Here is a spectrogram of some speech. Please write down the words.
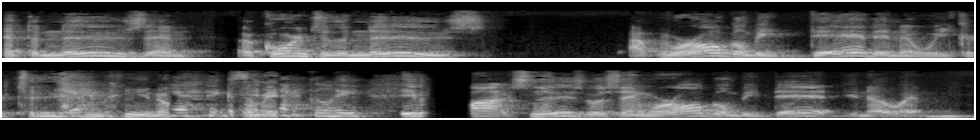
at the news and according to the news, we're all going to be dead in a week or two. Yeah, I mean, you know, yeah, exactly. I mean, even Fox News was saying we're all going to be dead, you know, and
